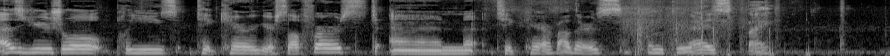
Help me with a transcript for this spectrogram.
as usual, please take care of yourself first and take care of others. Thank you, guys. Bye.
